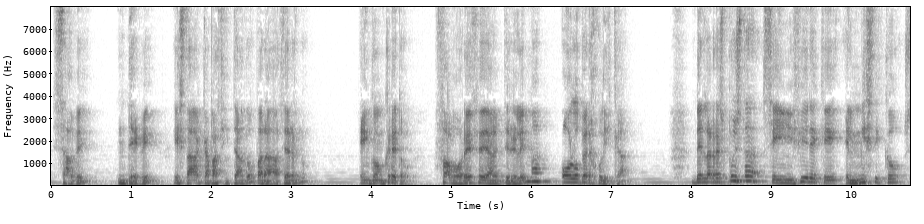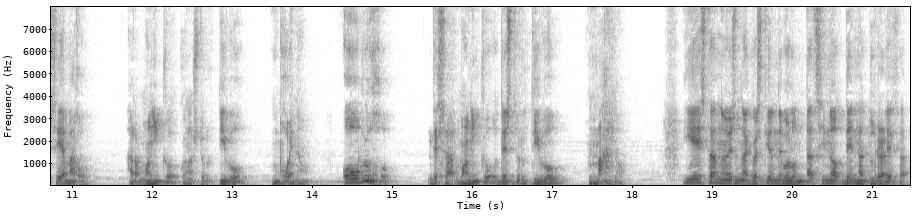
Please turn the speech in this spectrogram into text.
¿Sabe? ¿Debe? ¿Está capacitado para hacerlo? En concreto, ¿favorece al trilema o lo perjudica? De la respuesta se infiere que el místico sea mago, armónico, constructivo, bueno, o brujo, desarmónico, destructivo, malo. Y esta no es una cuestión de voluntad, sino de naturaleza,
